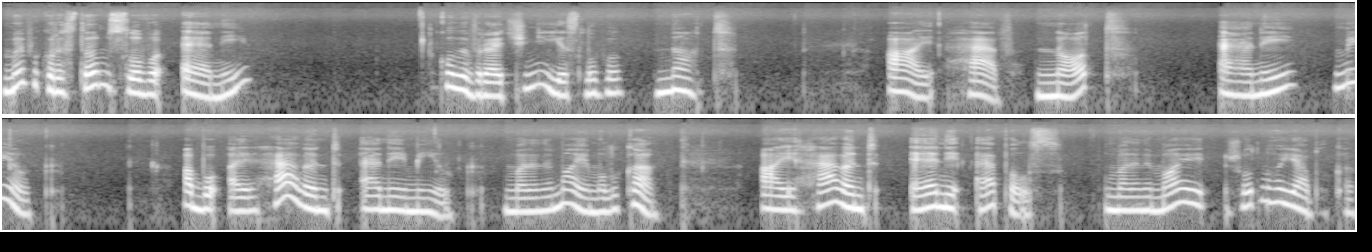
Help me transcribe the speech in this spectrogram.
Ми використовуємо слово any, коли в реченні є слово not. I have not any milk. Або I haven't any milk. У мене немає молока. I haven't any apples. У мене немає жодного яблука.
